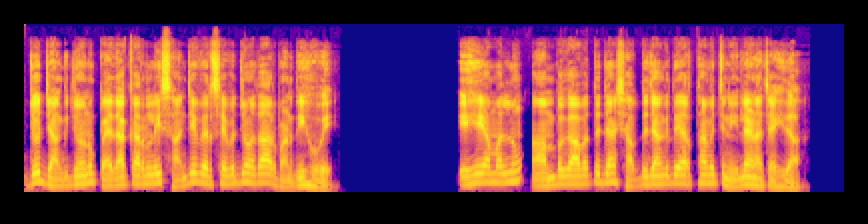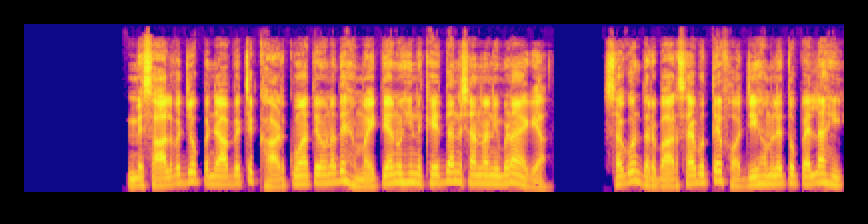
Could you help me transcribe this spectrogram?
ਜੋ ਜੰਗਜੂਆਂ ਨੂੰ ਪੈਦਾ ਕਰਨ ਲਈ ਸਾਂਝੇ ਵਿਰਸੇ ਵਜੋਂ ਆਧਾਰ ਬਣਦੀ ਹੋਵੇ। ਇਹ ਅਮਲ ਨੂੰ ਆਮ ਬਗਾਵਤ ਜਾਂ ਸ਼ਬਦ ਜੰਗ ਦੇ ਅਰਥਾਂ ਵਿੱਚ ਨਹੀਂ ਲੈਣਾ ਚਾਹੀਦਾ। ਮਿਸਾਲ ਵਜੋਂ ਪੰਜਾਬ ਵਿੱਚ ਖਾੜਕੂਆਂ ਤੇ ਉਹਨਾਂ ਦੇ ਹਮਾਇਤੀਆਂ ਨੂੰ ਹੀ ਨਖੇਦ ਦਾ ਨਿਸ਼ਾਨਾ ਨਹੀਂ ਬਣਾਇਆ ਗਿਆ। ਸਗੋਂ ਦਰਬਾਰ ਸਾਹਿਬ ਉੱਤੇ ਫੌਜੀ ਹਮਲੇ ਤੋਂ ਪਹਿਲਾਂ ਹੀ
